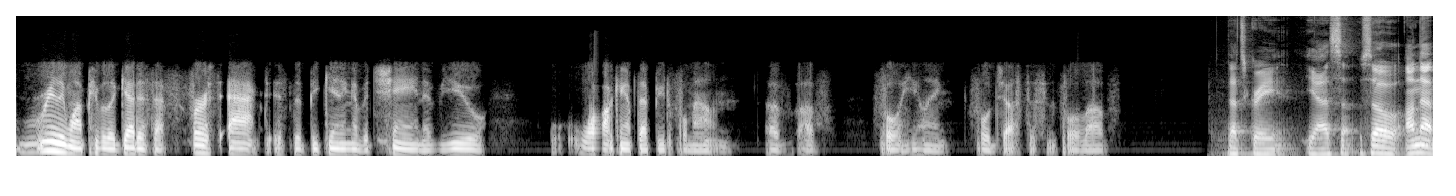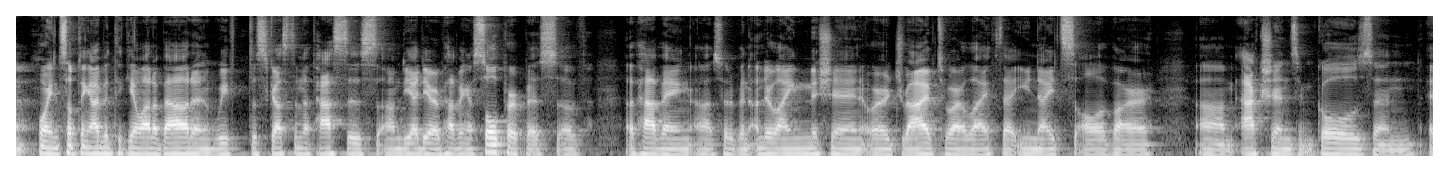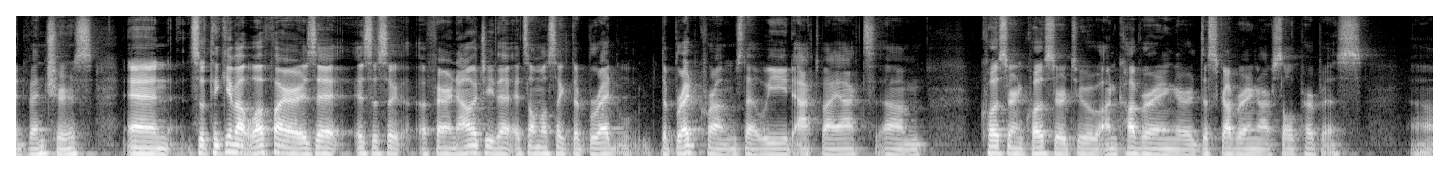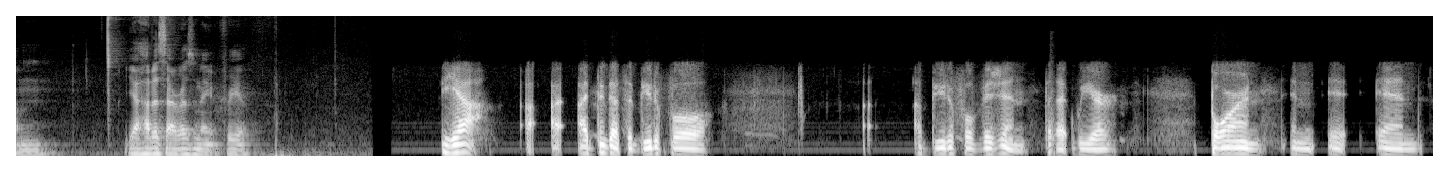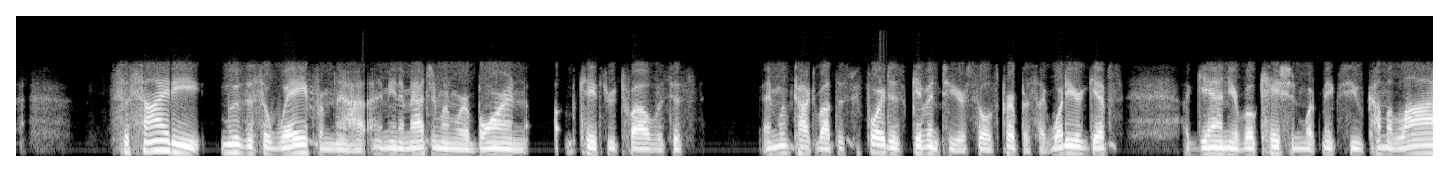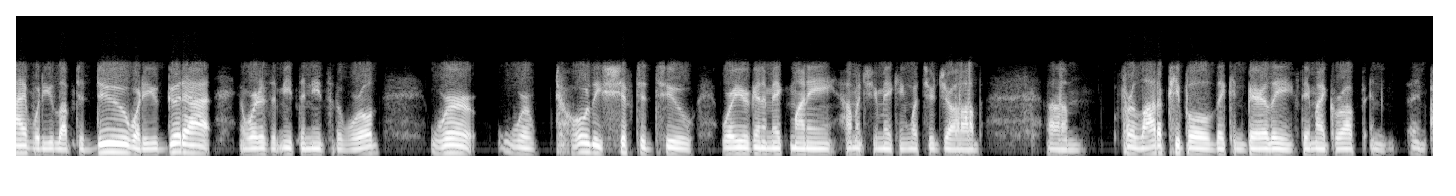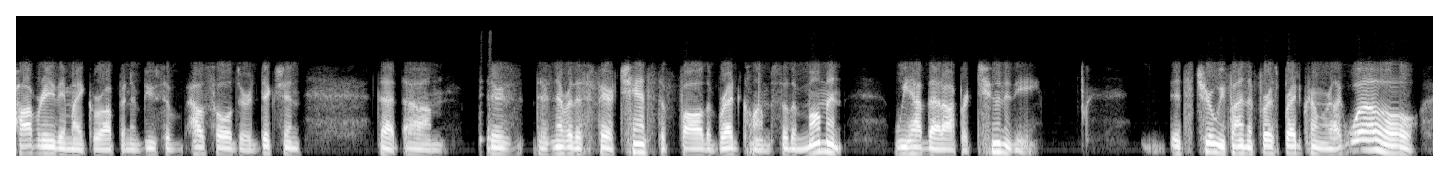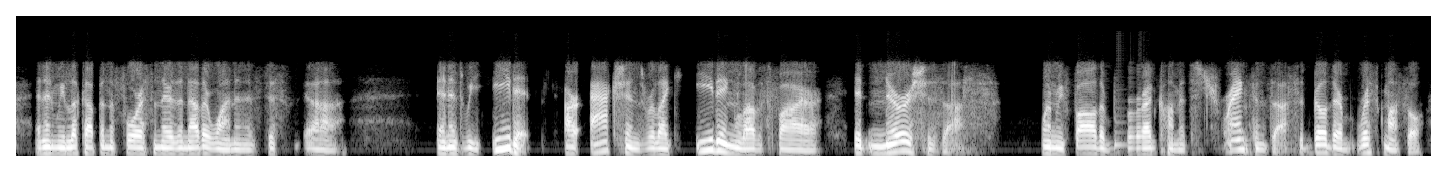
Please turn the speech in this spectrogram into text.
really want people to get is that first act is the beginning of a chain of you walking up that beautiful mountain of of full healing, full justice, and full love. That's great. Yeah. So, so on that point, something I've been thinking a lot about, and we've discussed in the past, is um, the idea of having a soul purpose, of of having uh, sort of an underlying mission or a drive to our life that unites all of our um, actions and goals and adventures. And so, thinking about love fire, is it is this a, a fair analogy that it's almost like the bread the breadcrumbs that lead act by act um, closer and closer to uncovering or discovering our soul purpose? Um, yeah, how does that resonate for you? Yeah, I, I think that's a beautiful, a beautiful vision that we are born in, and society moves us away from that. I mean, imagine when we're born, K through 12 was just, and we've talked about this before, just given to your soul's purpose. Like, what are your gifts? again, your vocation, what makes you come alive, what do you love to do, what are you good at, and where does it meet the needs of the world? We're we're totally shifted to where you're going to make money, how much you're making, what's your job. Um, for a lot of people, they can barely, they might grow up in, in poverty, they might grow up in abusive households or addiction. That um, there's there's never this fair chance to follow the breadcrumbs. So the moment we have that opportunity, it's true. We find the first breadcrumb, we're like, whoa, and then we look up in the forest and there's another one, and it's just, uh, and as we eat it, our actions were like eating love's fire. It nourishes us when we follow the breadcrumb. It strengthens us. It builds our risk muscle,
